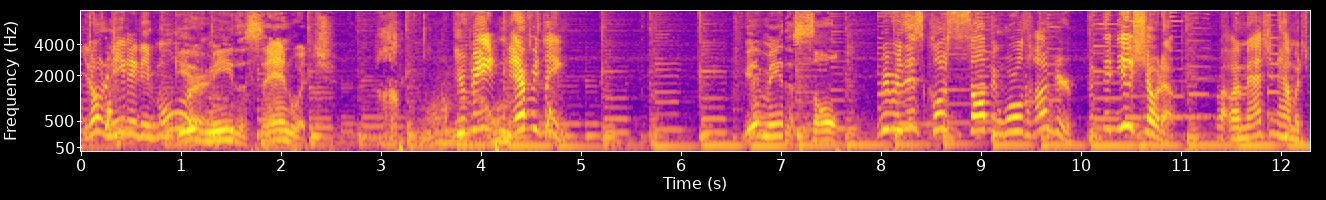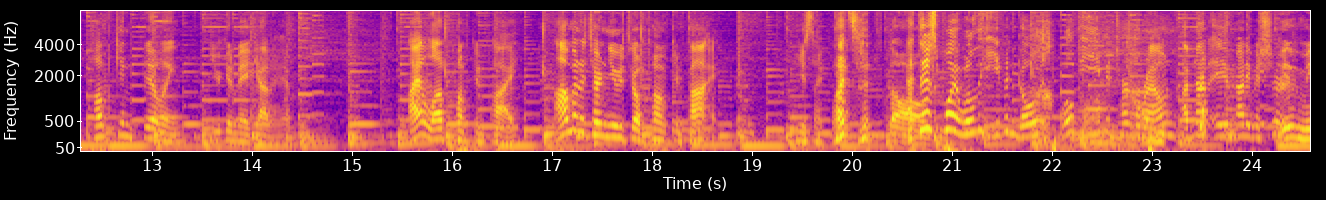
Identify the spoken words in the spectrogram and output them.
You don't need any more. Give me the sandwich. You've eaten everything. Give me the salt. We were this close to solving world hunger, but then you showed up. Bro, imagine how much pumpkin filling you can make out of him. I love pumpkin pie. I'm gonna turn you into a pumpkin pie. He's like, what? Dog. At this point, will he even go? Will he even turn around? I'm not. I'm not even sure. Give me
